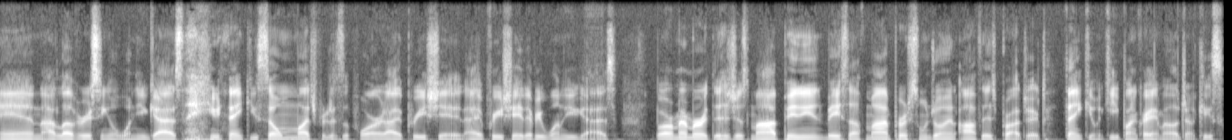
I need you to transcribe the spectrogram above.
and I love every single one of you guys. Thank you, thank you so much for the support. I appreciate it. I appreciate every one of you guys. But remember, this is just my opinion based off my personal enjoyment off this project. Thank you, and keep on creating Mellow Junkies.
